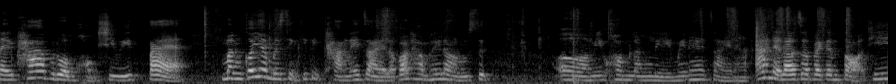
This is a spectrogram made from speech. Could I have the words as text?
ในภาพรวมของชีวิต แต่มันก็ยังเป็นสิ่งที่ติดค้างในใจ แล้วก็ทำให้เรารู้สึกเออมีความลังเลไม่แน่ใจนะคะอะเดี๋ยวเราจะไปกันต่อที่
